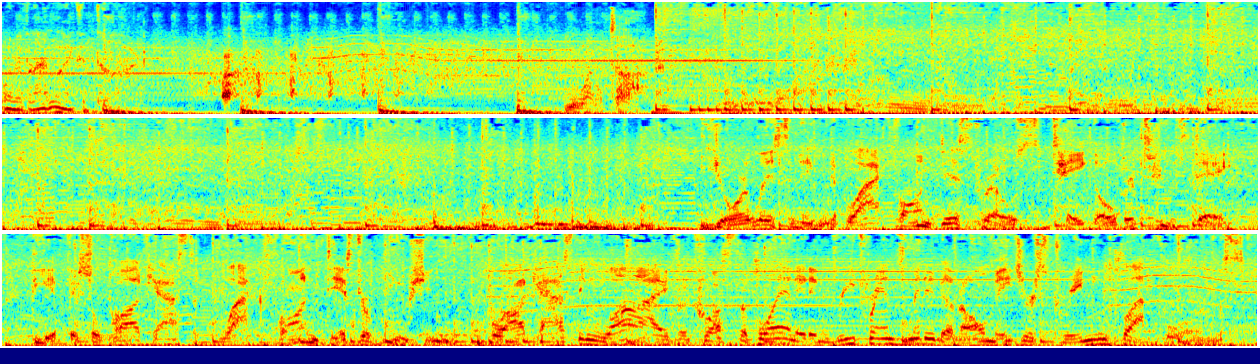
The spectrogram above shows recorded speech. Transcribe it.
What if I'd like to talk? You want to talk? You're listening to Black Fawn Distros Takeover Tuesday, the official podcast of Black Fawn Distribution, broadcasting live across the planet and retransmitted on all major streaming platforms.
